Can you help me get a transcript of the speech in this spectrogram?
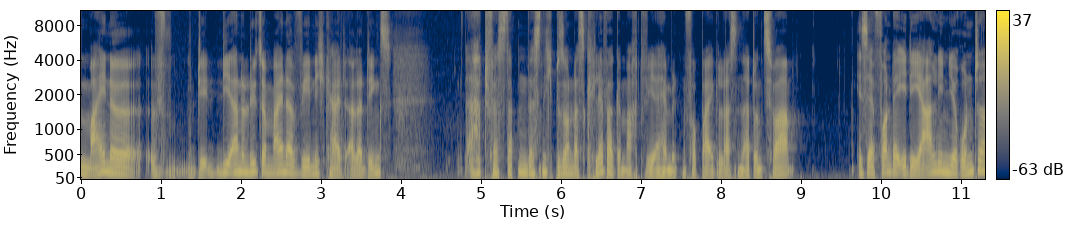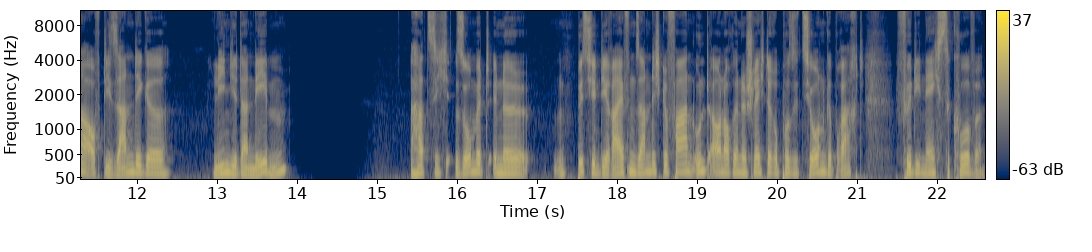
Meine, die, die Analyse meiner Wenigkeit allerdings hat Verstappen das nicht besonders clever gemacht, wie er Hamilton vorbeigelassen hat. Und zwar ist er von der Ideallinie runter auf die sandige Linie daneben, hat sich somit in eine ein bisschen die Reifen sandig gefahren und auch noch in eine schlechtere Position gebracht für die nächste Kurve.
